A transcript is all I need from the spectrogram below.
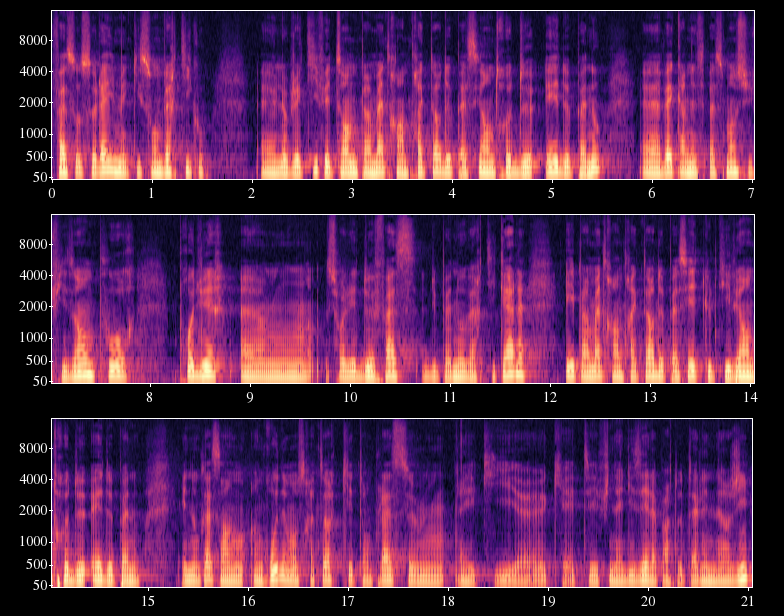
face au soleil, mais qui sont verticaux. Euh, l'objectif étant de permettre à un tracteur de passer entre deux haies de panneaux euh, avec un espacement suffisant pour produire sur les deux faces du panneau vertical et permettre à un tracteur de passer et de cultiver entre deux haies de panneaux. Et donc ça, c'est un, gros démonstrateur qui est en place et qui, a été finalisé à la part Total Énergie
